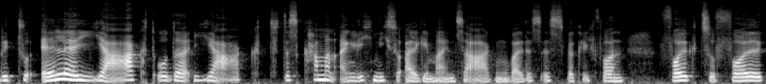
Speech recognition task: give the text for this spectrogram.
rituelle Jagd oder Jagd, das kann man eigentlich nicht so allgemein sagen, weil das ist wirklich von Volk zu Volk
